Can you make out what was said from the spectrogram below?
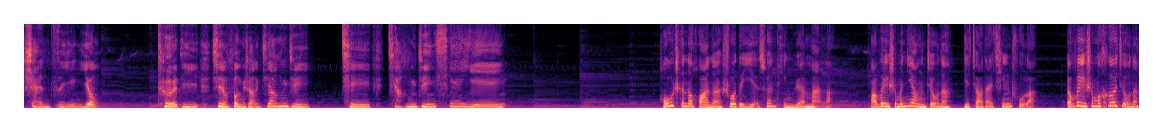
擅自饮用，特地先奉上将军，请将军先饮。侯成的话呢，说的也算挺圆满了，把为什么酿酒呢也交代清楚了，要为什么喝酒呢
